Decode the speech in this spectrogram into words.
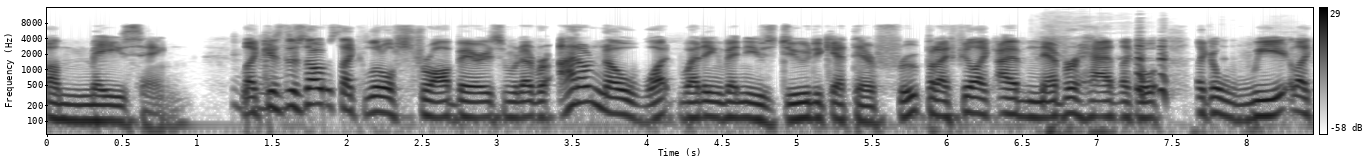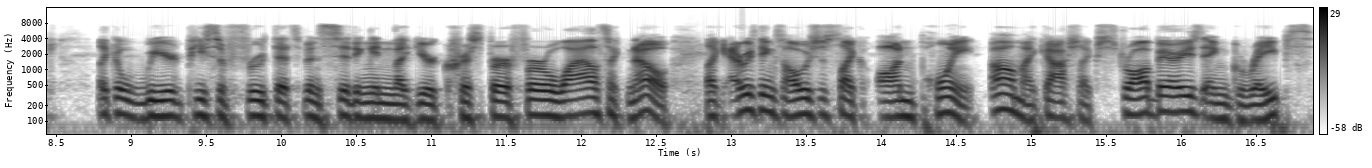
amazing. Mm-hmm. Like, because there's always like little strawberries and whatever. I don't know what wedding venues do to get their fruit, but I feel like I've never had like a like a weird like like a weird piece of fruit that's been sitting in like your crisper for a while. It's like no, like everything's always just like on point. Oh my gosh, like strawberries and grapes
